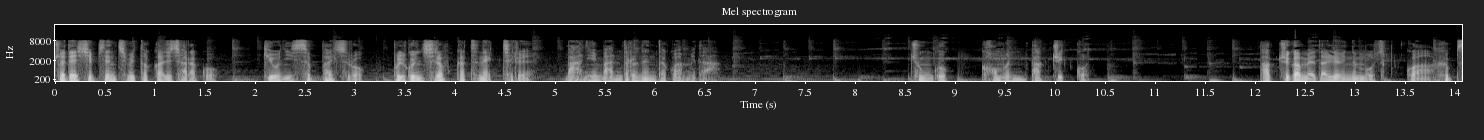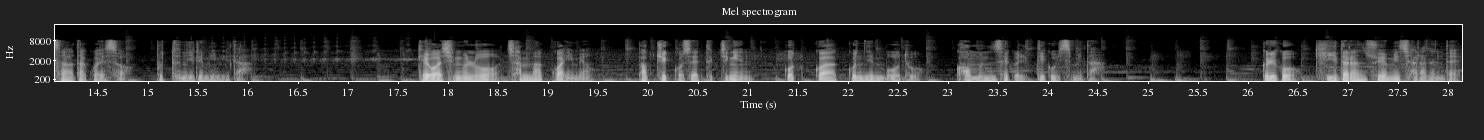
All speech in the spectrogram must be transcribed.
최대 10cm까지 자라고 기온이 습할수록 붉은 시럽 같은 액체를 많이 만들어낸다고 합니다. 중국 검은 박쥐꽃 박쥐가 매달려 있는 모습과 흡사하다고 해서 붙은 이름입니다. 개화식물로 참막과이며 박쥐꽃의 특징인 꽃과 꽃잎 모두 검은색을 띠고 있습니다. 그리고 기다란 수염이 자라는데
